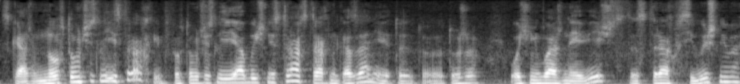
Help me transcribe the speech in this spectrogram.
скажем, но в том числе и страх, и в том числе и обычный страх, страх наказания, это, это тоже очень важная вещь, это страх Всевышнего,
